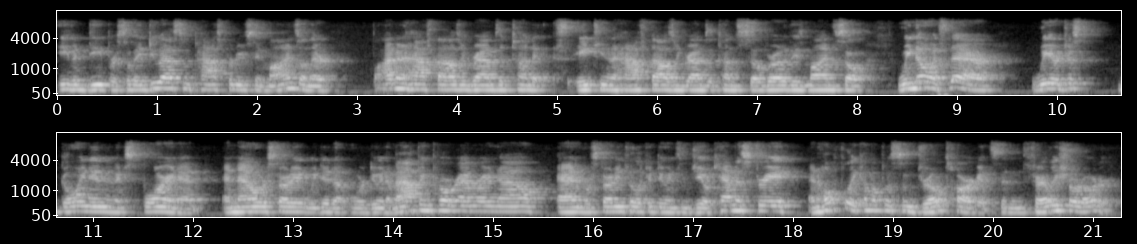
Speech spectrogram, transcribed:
even deeper. So they do have some past producing mines on there, five and a half thousand grams a ton to 18 and a half thousand grams a ton silver out of these mines. So we know it's there. We are just going in and exploring it. And now we're starting. We did. A, we're doing a mapping program right now, and we're starting to look at doing some geochemistry and hopefully come up with some drill targets in fairly short order.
